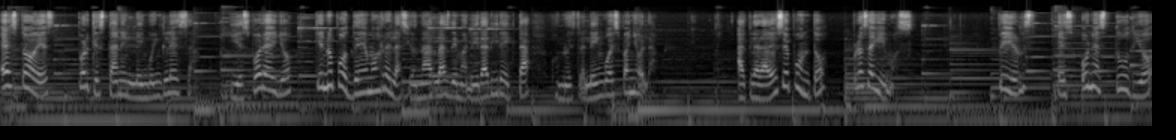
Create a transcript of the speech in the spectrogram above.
Esto es porque están en lengua inglesa y es por ello que no podemos relacionarlas de manera directa con nuestra lengua española. Aclarado ese punto, proseguimos. PEARS es un estudio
